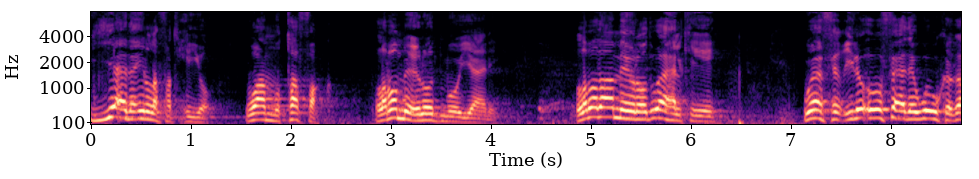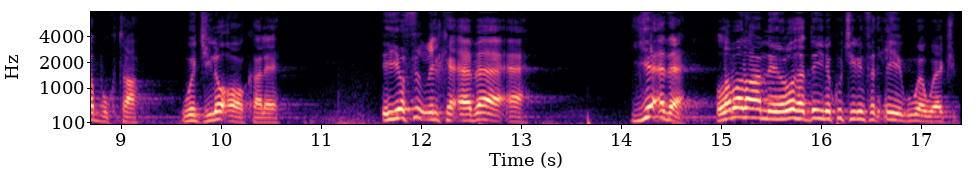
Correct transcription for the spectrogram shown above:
Ya-da in la fadxiyo. Waa mutafaq laba meelood mooyaane labadaa meelood waa halkee waa ficilo oo fa'da wow kaga bugta wejilo oo kale. Iyo ficilka abaa ah. Ya-da labadaa meelood haddayna ku jirin fadxaheegu waa waajib.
